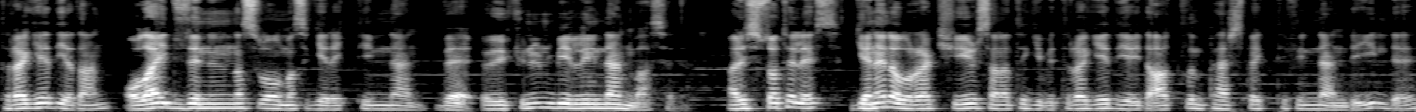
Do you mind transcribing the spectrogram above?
tragedyadan, olay düzeninin nasıl olması gerektiğinden ve öykünün birliğinden bahseder. Aristoteles genel olarak şiir sanatı gibi tragediyi de aklın perspektifinden değil de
